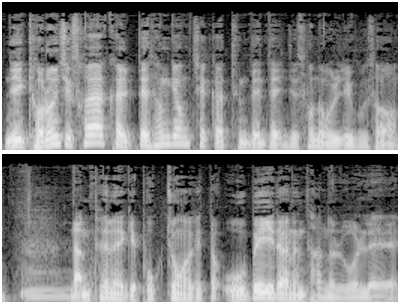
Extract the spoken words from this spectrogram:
근데 결혼식 서약할 때 성경책 같은 데 이제 손을 올리고서 음. 남편에게 복종하겠다. 오베이라는 단어를 원래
